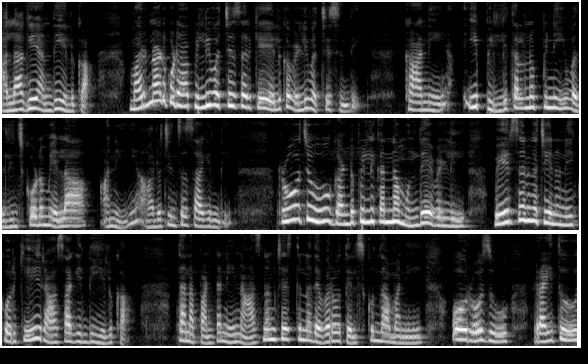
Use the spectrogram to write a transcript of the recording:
అలాగే అంది ఎలుక. మరునాడు కూడా పిల్లి వచ్చేసరికి ఎలుక వెళ్ళి వచ్చేసింది. కానీ ఈ పిల్లి తలనొప్పిని వదిలించుకోవడం ఎలా? అని ఆలోచించసాగింది. రోజు గండు పిల్లి కన్నా ముందే వెళ్ళి వేరుశనగ చేనుని కొరికి రాసాగింది ఎలుక. తన పంటని నాశనం చేస్తున్నది ఎవరో తెలుసుకుందామని ఓ రోజు రైతు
